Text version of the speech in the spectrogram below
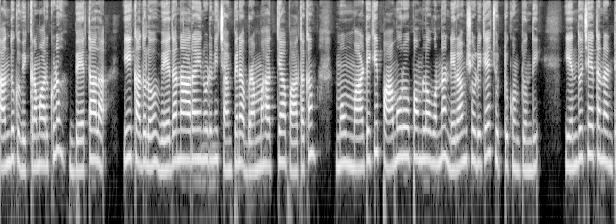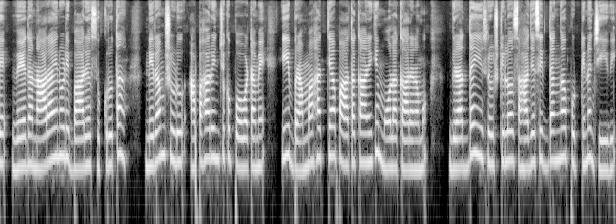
అందుకు విక్రమార్కుడు బేతాల ఈ కథలో వేదనారాయణుడిని చంపిన బ్రహ్మహత్యా పాతకం ముమ్మాటికి పాము రూపంలో ఉన్న నిరంశుడికే చుట్టుకుంటుంది. ఎందుచేతనంటే వేదనారాయణుడి భార్య సుకృత నిరంశుడు అపహరించుకుపోవటమే ఈ బ్రహ్మహత్యా పాతకానికి మూల కారణము గ్రద్ద ఈ సృష్టిలో సహజ సిద్ధంగా పుట్టిన జీవి.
